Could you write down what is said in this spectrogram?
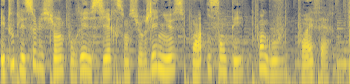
Et toutes les solutions pour réussir sont sur genius.isanté.gouv.fr.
